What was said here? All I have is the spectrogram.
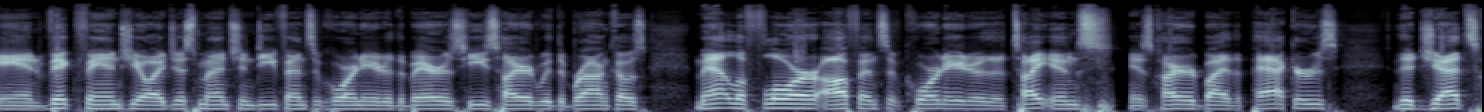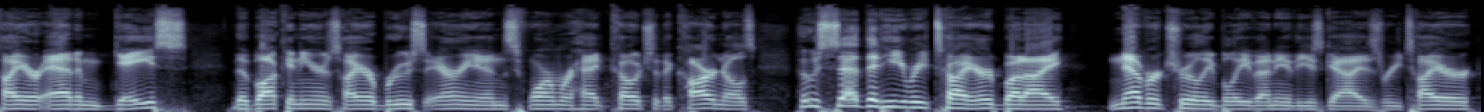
And Vic Fangio, I just mentioned, defensive coordinator of the Bears, he's hired with the Broncos. Matt LaFleur, offensive coordinator of the Titans, is hired by the Packers. The Jets hire Adam Gase. The Buccaneers hire Bruce Arians, former head coach of the Cardinals, who said that he retired, but I never truly believe any of these guys retire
